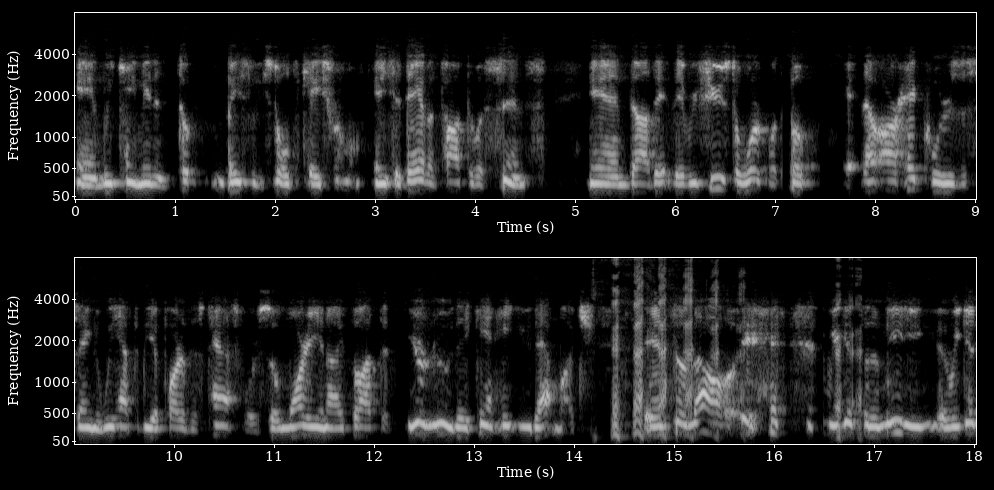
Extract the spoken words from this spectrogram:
and we came in and took basically stole the case from them. And he said they haven't talked to us since and uh, they they refused to work with us. But our headquarters is saying that we have to be a part of this task force. So Marty and I thought that you're new, they can't hate you that much. and so now we get to the meeting and we get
